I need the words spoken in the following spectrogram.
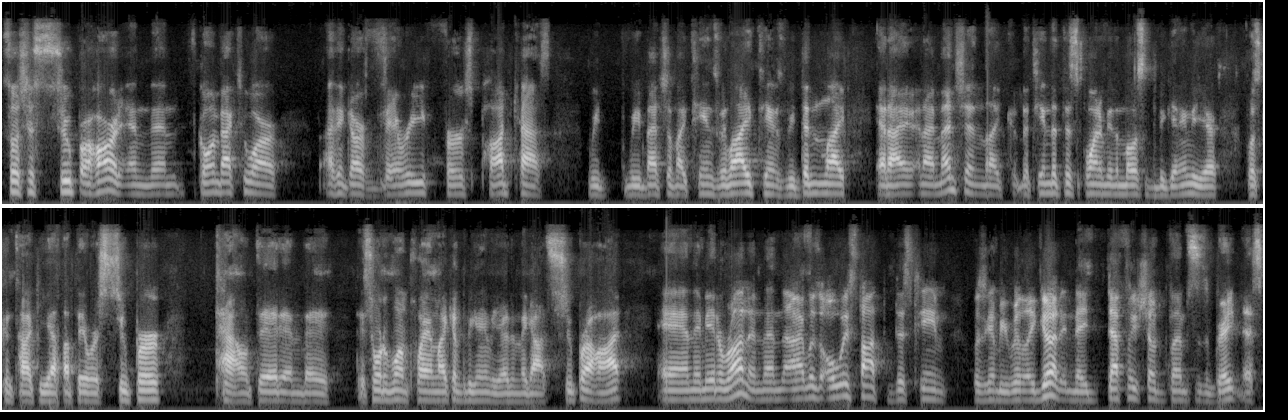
So it's just super hard. And then going back to our, I think our very first podcast, we we mentioned like teams we liked, teams we didn't like, and I and I mentioned like the team that disappointed me the most at the beginning of the year was Kentucky. I thought they were super talented, and they they sort of weren't playing like at the beginning of the year. Then they got super hot, and they made a run. And then I was always thought that this team was going to be really good, and they definitely showed glimpses of greatness.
